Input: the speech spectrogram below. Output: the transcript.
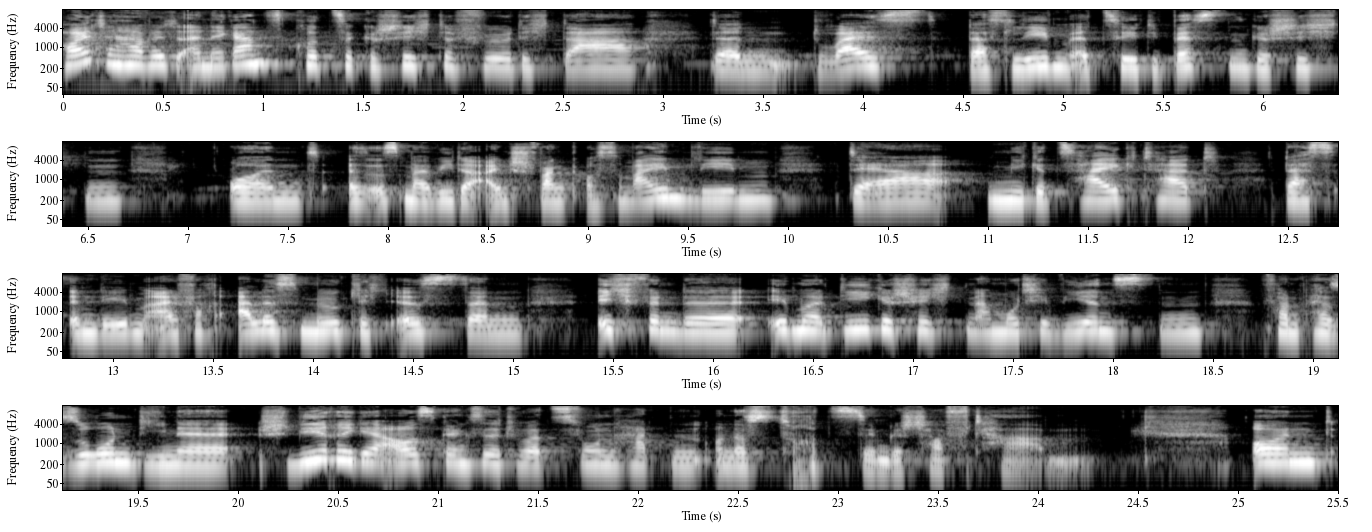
Heute habe ich eine ganz kurze Geschichte für dich da, denn du weißt, das Leben erzählt die besten Geschichten und es ist mal wieder ein Schwank aus meinem Leben, der mir gezeigt hat, dass im Leben einfach alles möglich ist, denn ich finde immer die Geschichten am motivierendsten von Personen, die eine schwierige Ausgangssituation hatten und es trotzdem geschafft haben. Und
